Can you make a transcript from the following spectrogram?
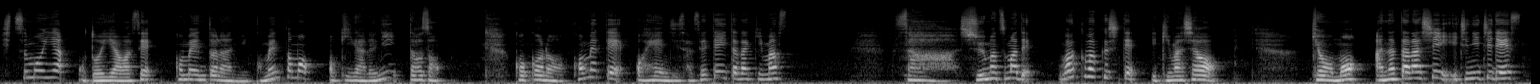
質問やお問い合わせコメント欄にコメントもお気軽にどうぞ。心を込めてお返事させていただきます。さあ週末までワクワクしていきましょう。今日もあなたらしい一日です。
